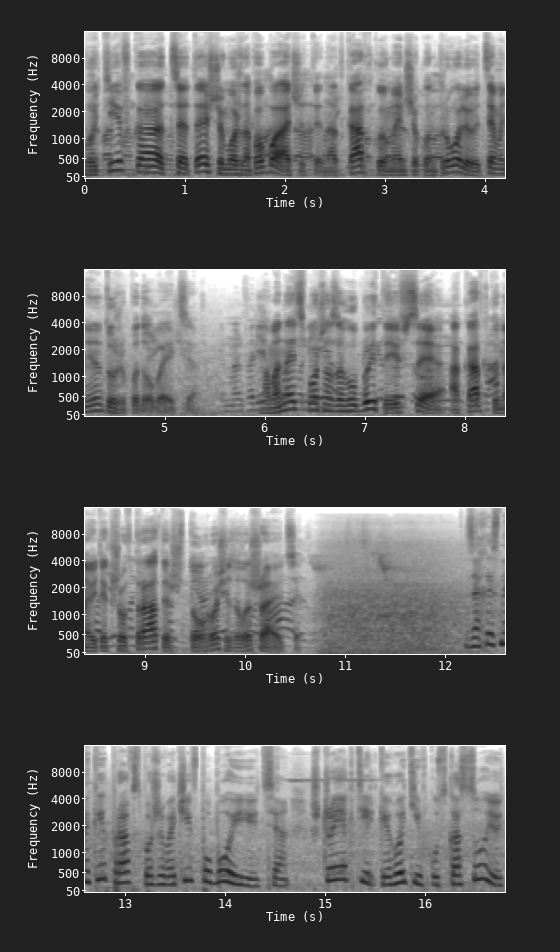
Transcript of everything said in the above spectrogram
Готівка це те, що можна побачити. Над карткою менше контролю. Це мені не дуже подобається. Гаманець можна загубити і все. А картку, навіть якщо втратиш, то гроші залишаються. Захисники прав споживачів побоюються, що як тільки готівку скасують,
